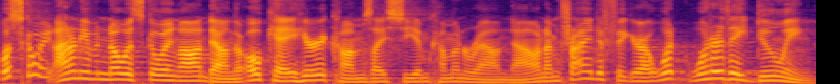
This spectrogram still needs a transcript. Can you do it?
What's going I don't even know what's going on down there. Okay, here it comes. I see him coming around now. And I'm trying to figure out what, what are they doing?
